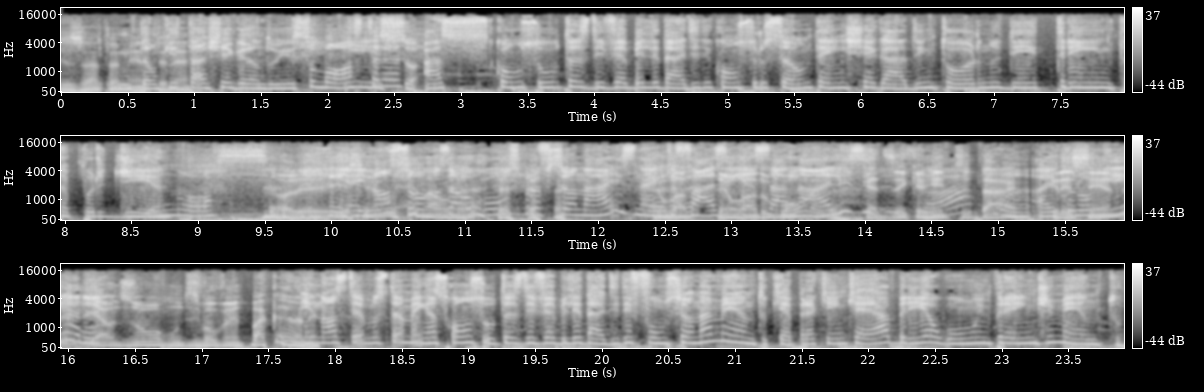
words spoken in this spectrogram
Exatamente. Então que está né? chegando. Isso mostra. Isso, as consultas de viabilidade de construção têm chegado em torno de 30 por dia. Nossa. Olha, e aí é nós somos né? alguns profissionais, né, que lado, fazem um essa bom, né? análise. Né? Quer dizer que a gente está crescendo economia, né? e é um, desenvolvimento bacana. E né? nós temos também as consultas de viabilidade de funcionamento, que é para quem quer abrir algum empreendimento.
